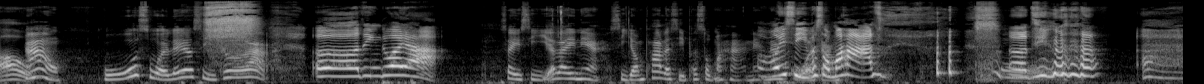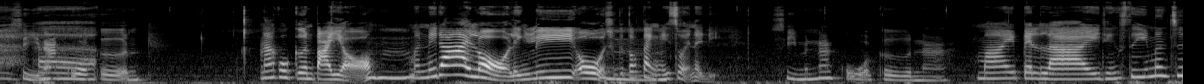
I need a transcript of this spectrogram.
อาอ้าวโหสวยเลยอะสีเธออะเออจริงด้วยอะใส่สีอะไรเนี่ย สีย้อมผ้าหรือสีผสมอาหารเนี่ยโอ้ยสีผสมอาหาร เออจริงสีน่ากลัวเกิน น่ากลัวเกินไปหรอ มันไม่ได้หรอเลงลี่โอ้ฉันก็ต้องแต่งให้สวยหน่อยดิ สีมันน่ากลัวเกินนะ ไม่เป็นไร ถึงสีมันจะ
